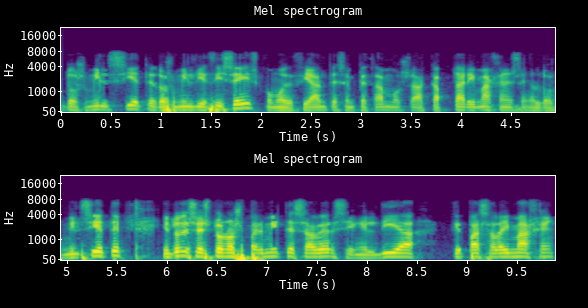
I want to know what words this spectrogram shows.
2007-2016, como decía antes, empezamos a captar imágenes en el 2007, y entonces esto nos permite saber si en el día que pasa la imagen,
